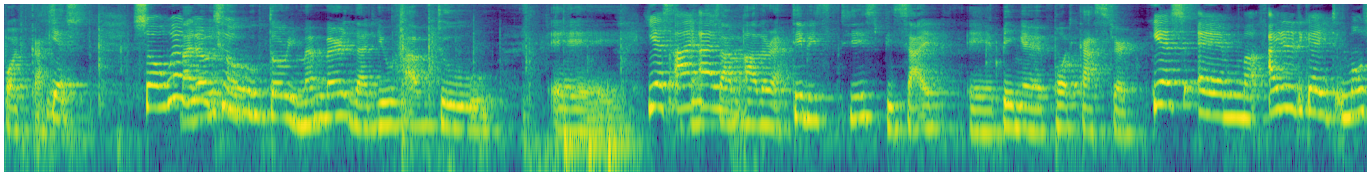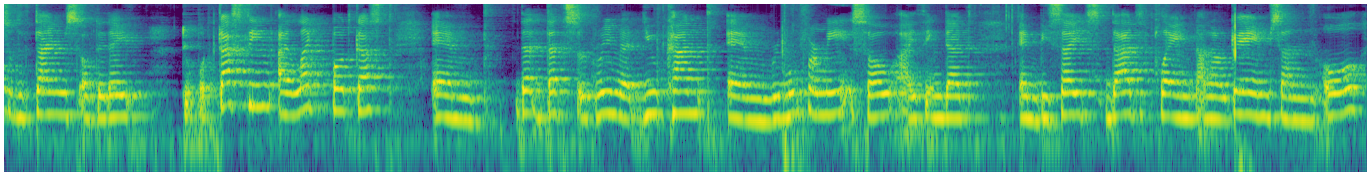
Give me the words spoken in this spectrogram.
podcast. Yes. So we're But going also, to. Remember that you have to uh, Yes, do I. I some other activities besides uh, being a podcaster. Yes, um, I dedicate most of the times of the day to podcasting. I like podcast. Um, that that's a dream that you can't um, remove from me. So I think that, and besides that, playing other games and all,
